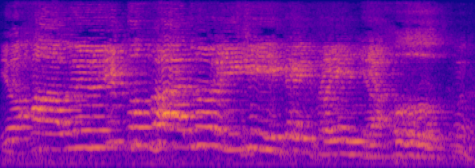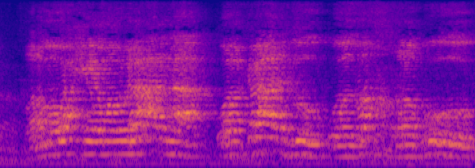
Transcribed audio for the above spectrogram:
يحاول إطفاء نوره كيف ينجح. وموحي مولانا وزخرفوا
